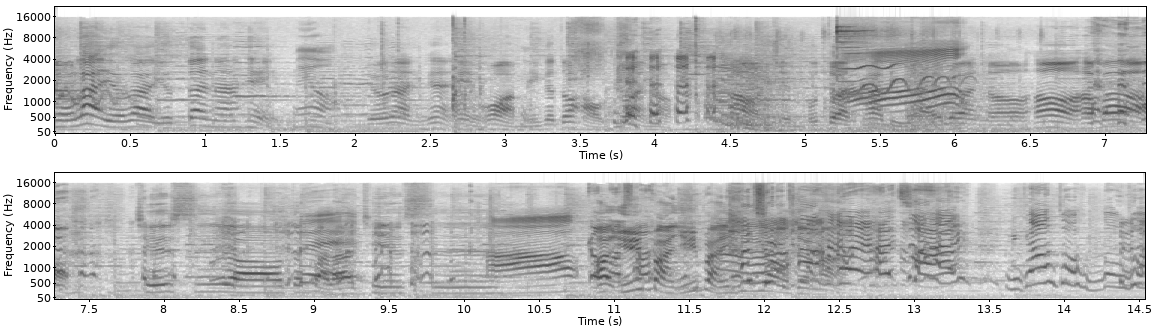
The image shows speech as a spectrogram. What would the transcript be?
有啦有啦有断啊，嘿。没有。有啦，你看，哎哇，每个都好断哦，哦剪不断，看理还乱哦，哦好不好？切丝哦，都把它切丝。好。啊，鱼板鱼板一定要的嘛。你刚刚做什么动作？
